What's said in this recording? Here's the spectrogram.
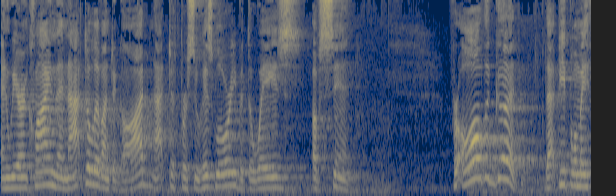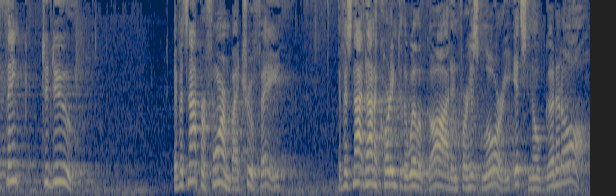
And we are inclined then not to live unto God, not to pursue His glory, but the ways of sin for all the good that people may think to do. If it's not performed by true faith, if it's not done according to the will of God and for His glory, it's no good at all.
